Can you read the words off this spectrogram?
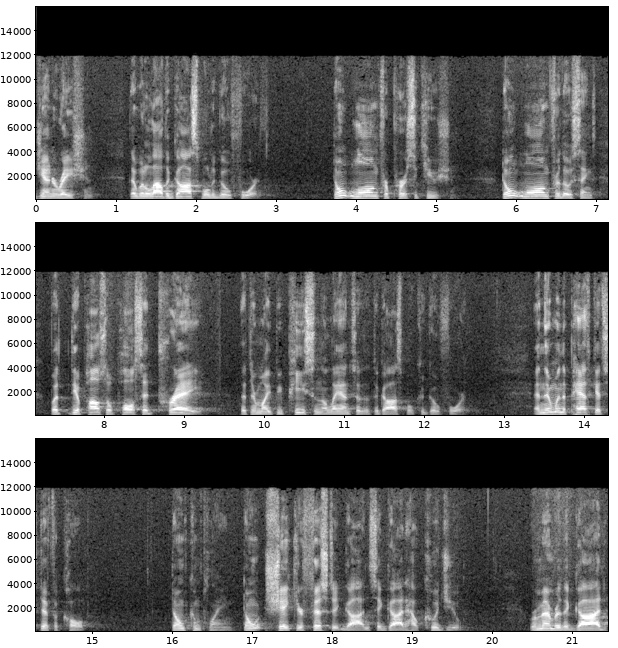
generation that would allow the gospel to go forth. Don't long for persecution. Don't long for those things. But the Apostle Paul said, pray that there might be peace in the land so that the gospel could go forth. And then when the path gets difficult, don't complain. Don't shake your fist at God and say, God, how could you? Remember that God,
